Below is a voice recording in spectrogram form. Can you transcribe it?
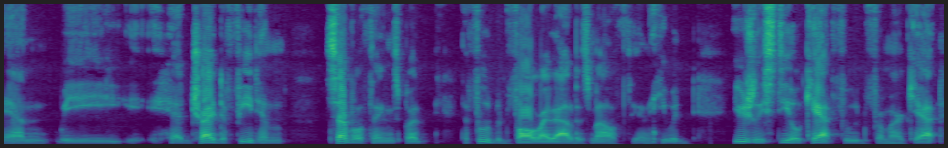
and we had tried to feed him several things, but the food would fall right out of his mouth, and he would usually steal cat food from our cat,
